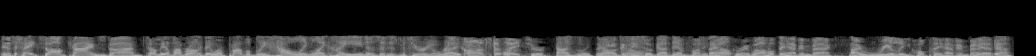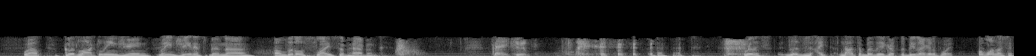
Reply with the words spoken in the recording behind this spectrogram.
It takes all kinds, Don. Tell me if I'm wrong. They were probably howling like hyenas at his material, right? Constantly. Sure. Constantly. There oh, because he's so goddamn funny. That's well, great. Well, I hope they have him back. I really hope they have him back. yeah. Well, good luck, Lean Gene. Lean Gene, it's been uh, a little slice of heaven. Thank you. Really, I, not to belabor, to belabor the point, but one last thing.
